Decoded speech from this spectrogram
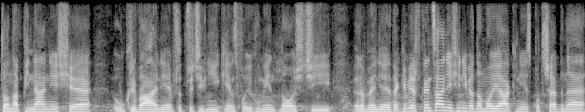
to napinanie się, ukrywanie przed przeciwnikiem swoich umiejętności, robienie takie, wiesz, wkręcanie się nie wiadomo jak, nie jest potrzebne.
